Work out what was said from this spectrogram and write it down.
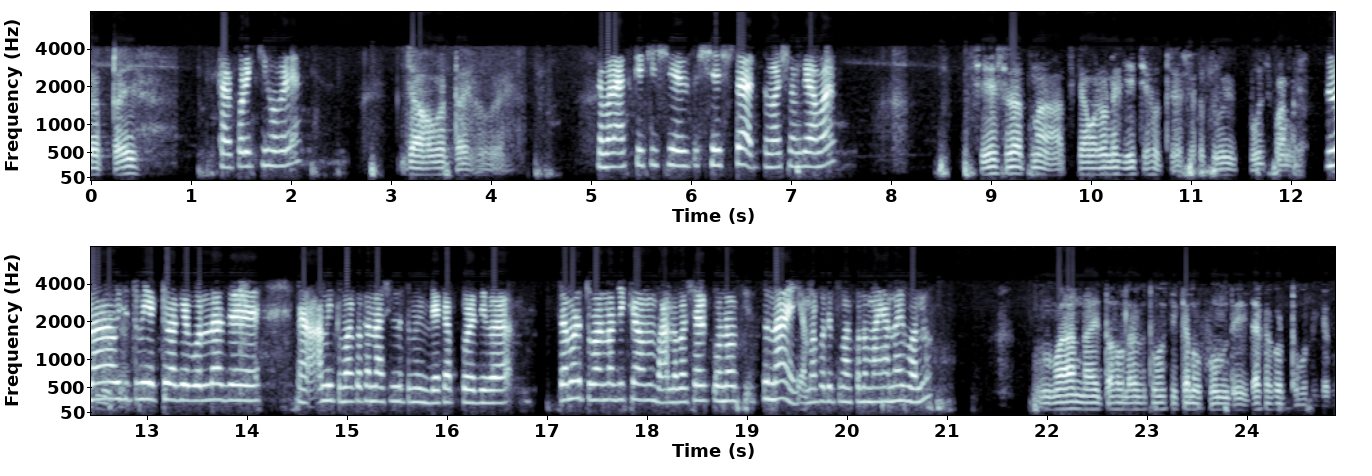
রাতটাই। তারপরে কি হবে? যা হবার তাই হবে। তোমার আজকে কি শেষ রাত? তোমার সঙ্গে আমার শেষ রাত না আজকে আমার অনেক ইচ্ছে হচ্ছে সেটা তুমি বুঝবা না। না ওই যে তুমি একটু আগে বললা যে আমি তোমার কথা না শুনলে তুমি ব্রেকআপ করে দিবা। তার মানে তোমার মাঝে কি আমার ভালোবাসার কোনো কিছু নাই? আমার প্রতি তোমার কোনো মায়া নাই বলো? মা নাই তাহলে আমি তোমাকে কেন ফোন দিই? দেখা করতে বলি কেন?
